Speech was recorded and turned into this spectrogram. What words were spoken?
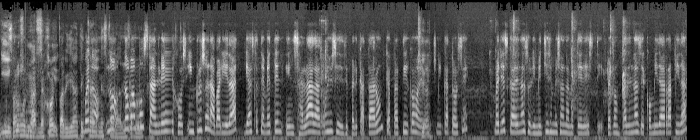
incluso más mejor variedad de bueno, no, no vamos tan lejos. Incluso en la variedad ya hasta te meten ensaladas. No sé si se percataron que a partir como de 2014 varias cadenas alimenticias empezaron a meter este, perdón, cadenas de comida rápida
